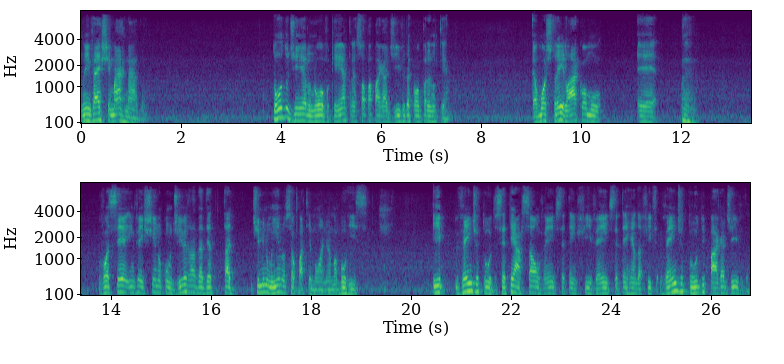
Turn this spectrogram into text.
Não investe em mais nada. Todo o dinheiro novo que entra é só para pagar dívida comprando tempo. Eu mostrei lá como é, você investindo com dívida está diminuindo o seu patrimônio, é uma burrice. E vende tudo. Você tem ação, vende. Você tem FII, vende. Você tem renda fixa, vende tudo e paga a dívida.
